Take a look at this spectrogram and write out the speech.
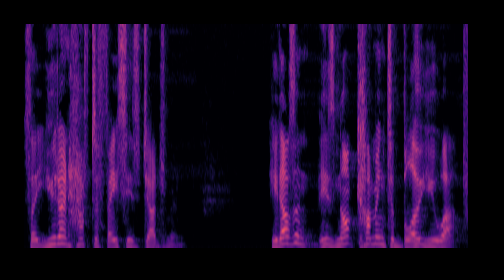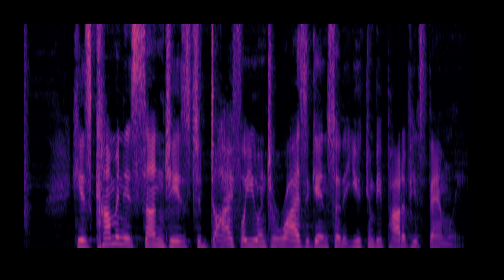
so you don't have to face His judgment. He doesn't, He's not coming to blow you up. He has come in his son Jesus to die for you and to rise again so that you can be part of his family.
